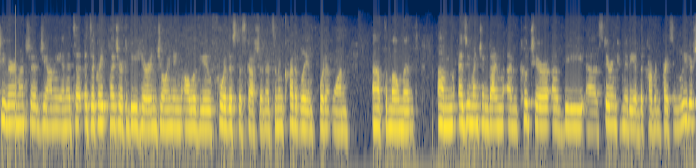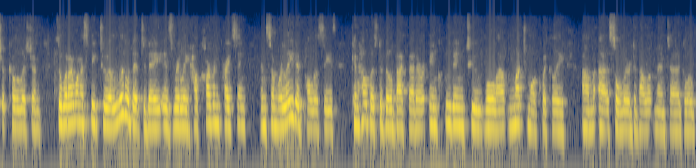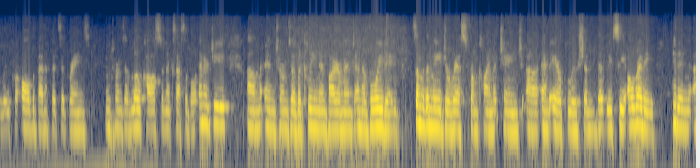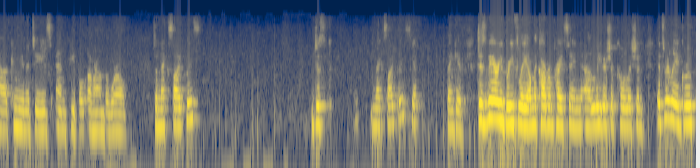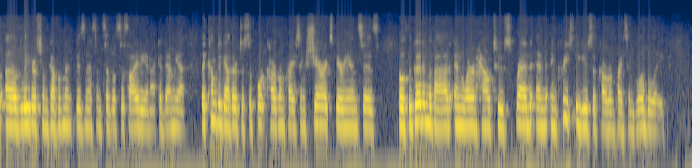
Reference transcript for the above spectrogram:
Thank you very much, uh, Gianni, and it's a, it's a great pleasure to be here and joining all of you for this discussion. It's an incredibly important one at the moment. Um, as you mentioned, I'm, I'm co-chair of the uh, steering committee of the Carbon Pricing Leadership Coalition. So what I want to speak to a little bit today is really how carbon pricing and some related policies can help us to build back better, including to roll out much more quickly um, uh, solar development uh, globally for all the benefits it brings in terms of low cost and accessible energy, um, in terms of a clean environment and avoiding some of the major risks from climate change uh, and air pollution that we see already hitting uh, communities and people around the world. So next slide, please. Just next slide, please. Yep. Thank you. Just very briefly on the Carbon Pricing uh, Leadership Coalition, it's really a group of leaders from government, business, and civil society and academia they come together to support carbon pricing, share experiences, both the good and the bad, and learn how to spread and increase the use of carbon pricing globally.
